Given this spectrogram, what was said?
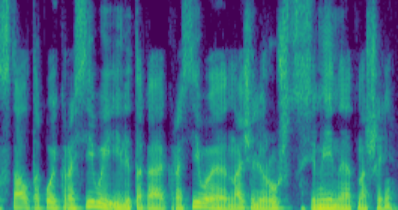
стал такой красивый или такая красивая, начали рушиться семейные отношения.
